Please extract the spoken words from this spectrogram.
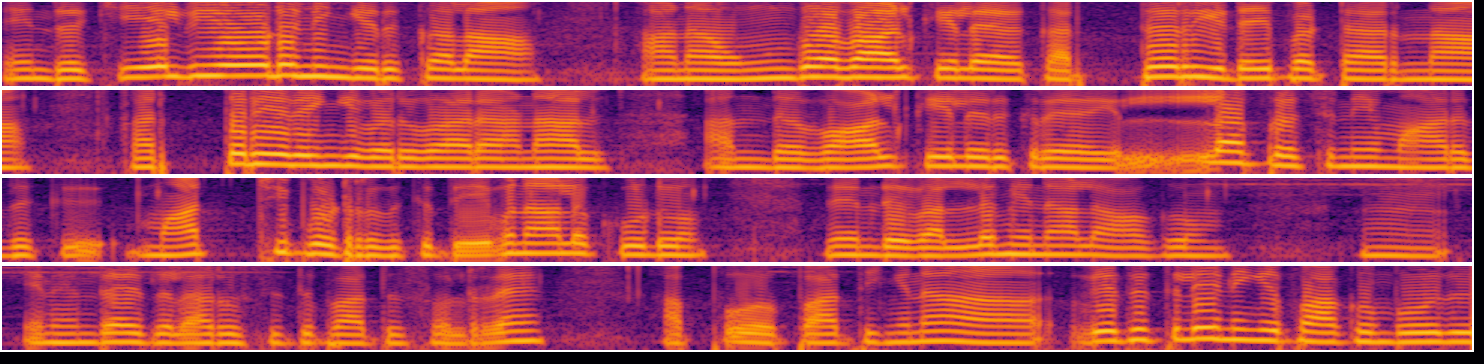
என்ற கேள்வியோடு நீங்கள் இருக்கலாம். ஆனால் உங்கள் வாழ்க்கையில் கர்த்தர் இடைப்பட்டார்னா கர்த்தர் இறங்கி வருவாரானால் அந்த வாழ்க்கையில் இருக்கிற எல்லா பிரச்சனையும் மாறதுக்கு மாற்றி போடுறதுக்கு தேவனால் கூடும். இதனுடைய வல்லமையினால் ஆகும். ஏனென்றால் இதெல்லாம் ருசித்து பார்த்து சொல்கிறேன். அப்போது பார்த்தீங்கன்னா விதத்திலே நீங்கள் பார்க்கும்போது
